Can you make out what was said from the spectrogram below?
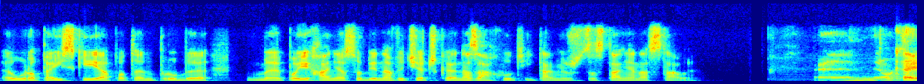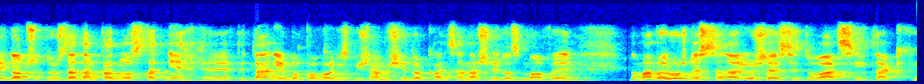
europejskiej, a potem próby pojechania sobie na wycieczkę na zachód i tam już zostania na stałe. Okej, okay, dobrze, to już zadam panu ostatnie e, pytanie, bo powoli zbliżamy się do końca naszej rozmowy. No mamy różne scenariusze sytuacji, tak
